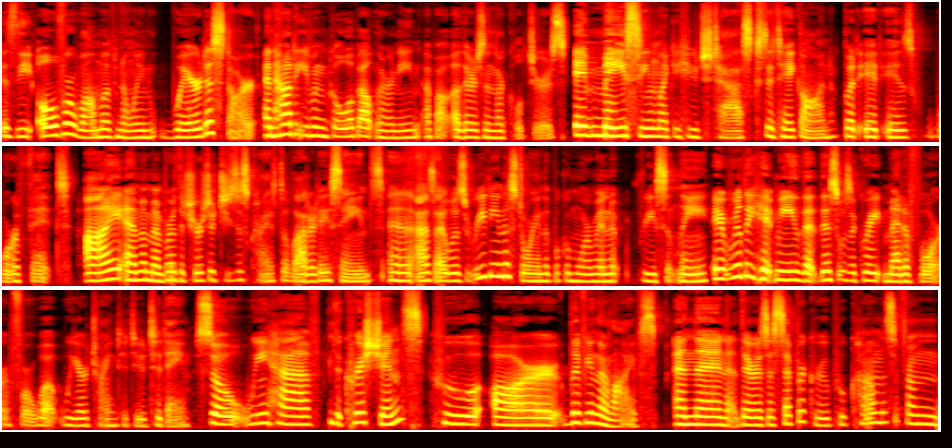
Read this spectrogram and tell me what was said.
is the overwhelm of knowing where to start and how to even go about learning about others and their cultures. It may seem like a huge task to take on, but it is worth it. I am a member of the Church of Jesus Christ of Latter day Saints, and as I was reading a story in the Book of Mormon recently, it really hit me that this was a great metaphor for what we are trying to do today. So we have the Christians who are living their lives and then there is a separate group who comes from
